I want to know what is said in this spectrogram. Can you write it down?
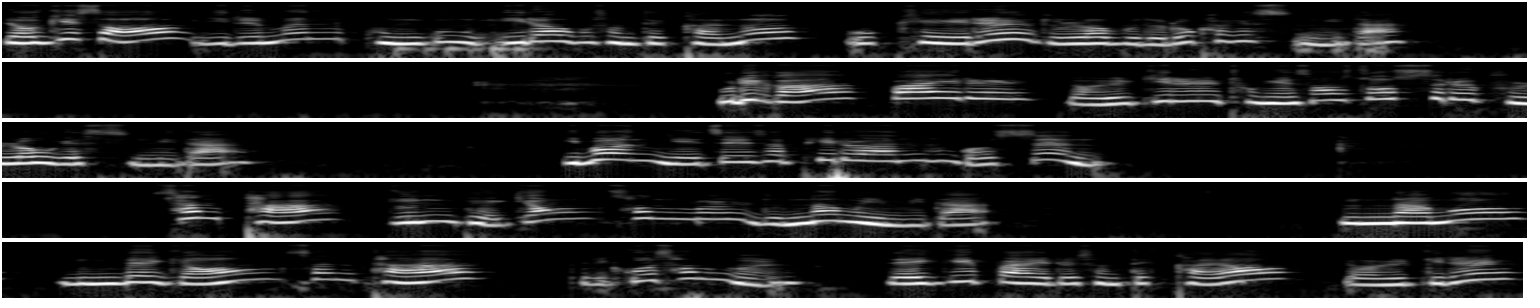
여기서 이름은 002라고 선택한 후 OK를 눌러보도록 하겠습니다. 우리가 파일을 열기를 통해서 소스를 불러오겠습니다. 이번 예제에서 필요한 것은 산타, 눈 배경, 선물, 눈나무입니다. 눈나무, 눈 배경, 산타, 그리고 선물 4개 파일을 선택하여 열기를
